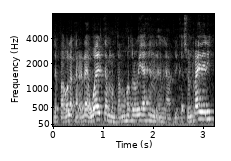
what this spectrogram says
te pago la carrera de vuelta, montamos otro viaje en, la aplicación Ridery.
